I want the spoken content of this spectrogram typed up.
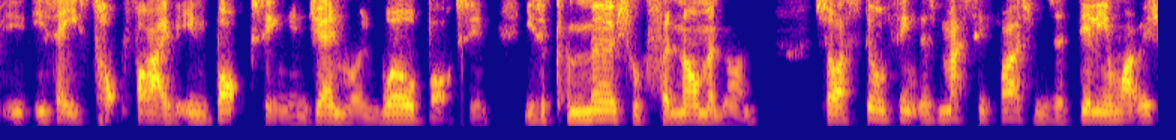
you say he's top five in boxing in general, in world boxing. He's a commercial phenomenon. So I still think there's massive fights from there's a Dillian Whyte,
